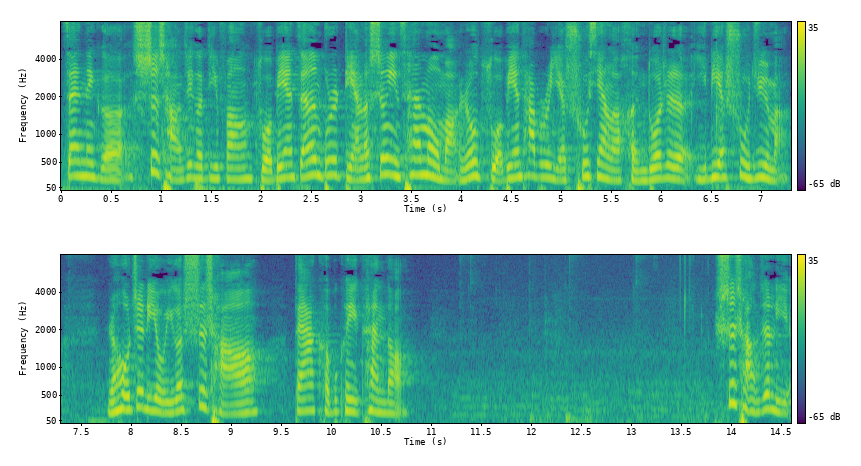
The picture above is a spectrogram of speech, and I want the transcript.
在那个市场这个地方左边，咱们不是点了生意参谋嘛？然后左边它不是也出现了很多这一列数据嘛？然后这里有一个市场，大家可不可以看到？市场这里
